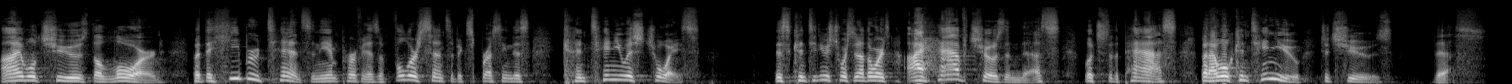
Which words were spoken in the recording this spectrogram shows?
I will choose the Lord. But the Hebrew tense in the imperfect has a fuller sense of expressing this continuous choice. This continuous choice. In other words, I have chosen this, looks to the past, but I will continue to choose this,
